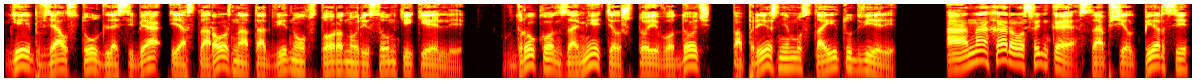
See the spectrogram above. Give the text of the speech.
Гейб взял стул для себя и осторожно отодвинул в сторону рисунки Келли. Вдруг он заметил, что его дочь по-прежнему стоит у двери. «А она хорошенькая», — сообщил Перси,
